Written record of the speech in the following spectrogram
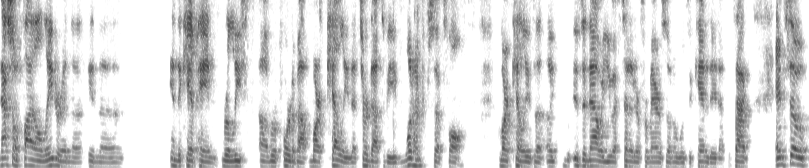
National File later in the in the in the campaign released a report about Mark Kelly that turned out to be 100% false. Mark Kelly is a, a, is a now a U.S. senator from Arizona, was a candidate at the time, and so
